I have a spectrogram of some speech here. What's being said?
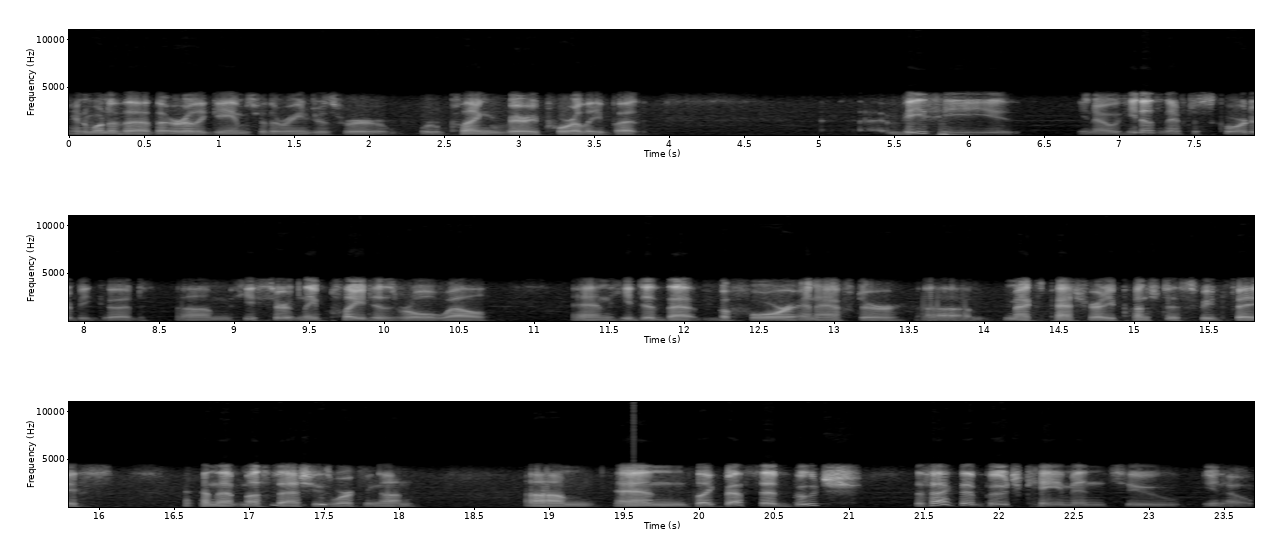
in one of the the early games where the Rangers were were playing very poorly, but. Vesey you know, he doesn't have to score to be good. Um, he certainly played his role well, and he did that before and after uh, Max Pacioretty punched his sweet face and that mustache he's working on. Um, and like Beth said, Booch, the fact that Booch came into you know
